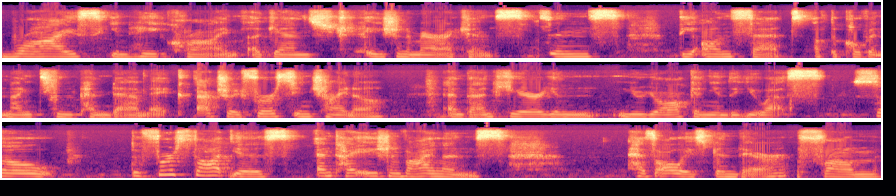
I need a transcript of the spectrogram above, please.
rise in hate crime against Asian Americans since the onset of the COVID 19 pandemic. Actually, first in China and then here in New York and in the US. So the first thought is anti Asian violence has always been there from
